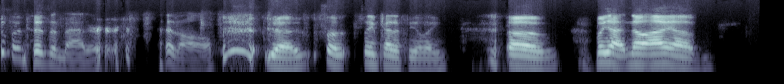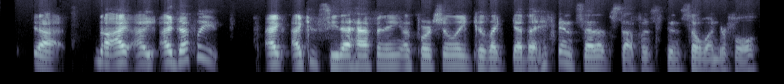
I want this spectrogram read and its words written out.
because it doesn't matter at all. Yeah, so same kind of feeling. Um, but yeah, no, I um, yeah, no, I I, I definitely I I can see that happening. Unfortunately, because like yeah, the Hickman setup stuff has been so wonderful,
